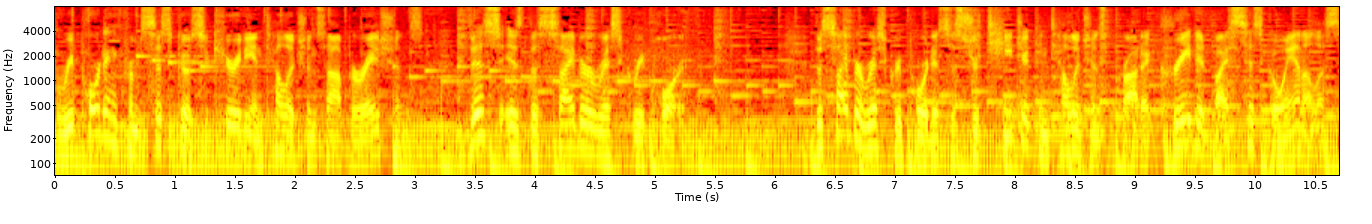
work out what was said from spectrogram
Reporting from Cisco Security Intelligence Operations, this is the Cyber Risk Report. The Cyber Risk Report is a strategic intelligence product created by Cisco analysts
